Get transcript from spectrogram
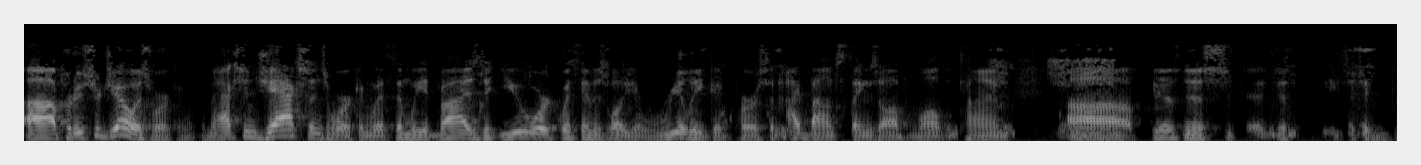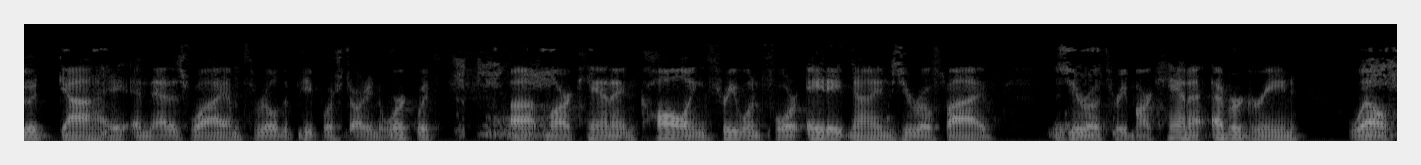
Uh, producer Joe is working with him. Action Jackson's working with him. We advise that you work with him as well. He's a really good person. I bounce things off him all the time. Uh, business, uh, just, he's just a good guy. And that is why I'm thrilled that people are starting to work with, uh, Mark Hanna and calling 314-889-0503. Mark Hanna, Evergreen Wealth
